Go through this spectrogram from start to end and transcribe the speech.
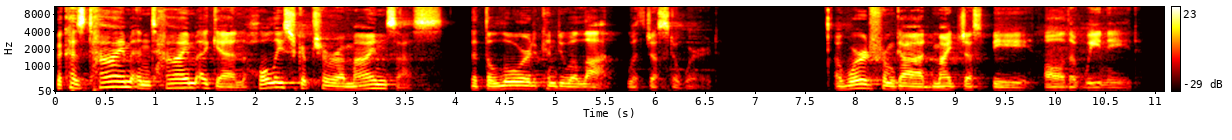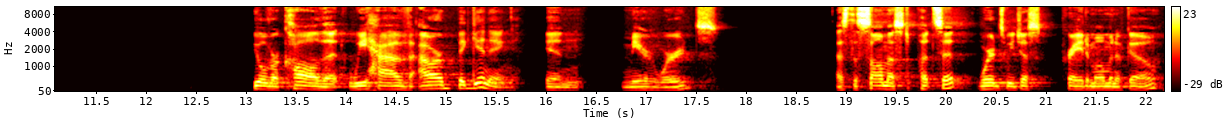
Because time and time again, Holy Scripture reminds us that the Lord can do a lot with just a word. A word from God might just be all that we need. You'll recall that we have our beginning in mere words. As the psalmist puts it, words we just prayed a moment ago,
